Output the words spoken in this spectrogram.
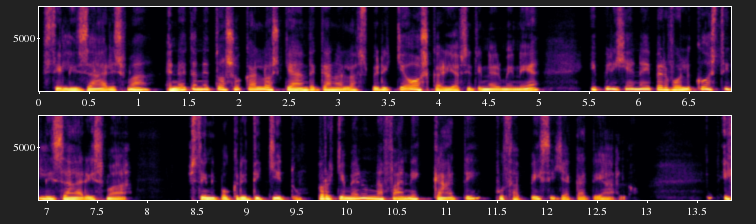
στυλιζάρισμα ενώ ήταν τόσο καλός και αν δεν κάνω λάθος πήρε και Όσκαρ για αυτή την ερμηνεία υπήρχε ένα υπερβολικό στυλιζάρισμα στην υποκριτική του προκειμένου να φανεί κάτι που θα πείσει για κάτι άλλο. Η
